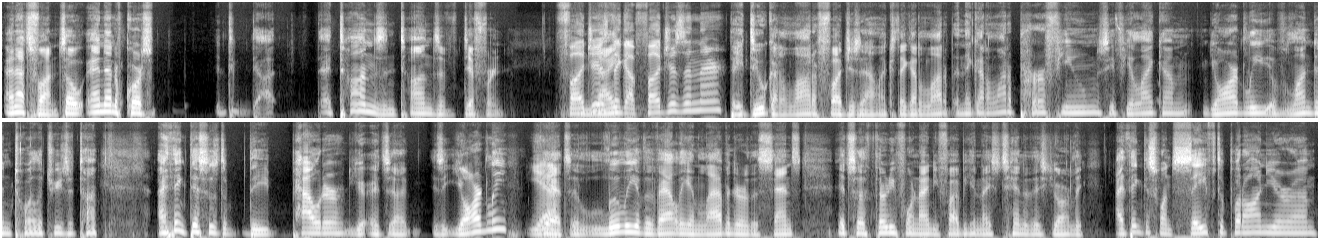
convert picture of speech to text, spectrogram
And that's fun. So, and then of course, it- uh, tons and tons of different. Fudges? They got fudges in there? They do got a lot of fudges, Alex. They got a lot of, and they got a lot of perfumes. If you like, um, Yardley of London toiletries at time. I think this is the the powder. It's a is it Yardley? Yeah. it's a Lily of the Valley and Lavender of the Scents. It's a thirty four ninety five. You get a nice tin of this Yardley. I think this one's safe to put on your um,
